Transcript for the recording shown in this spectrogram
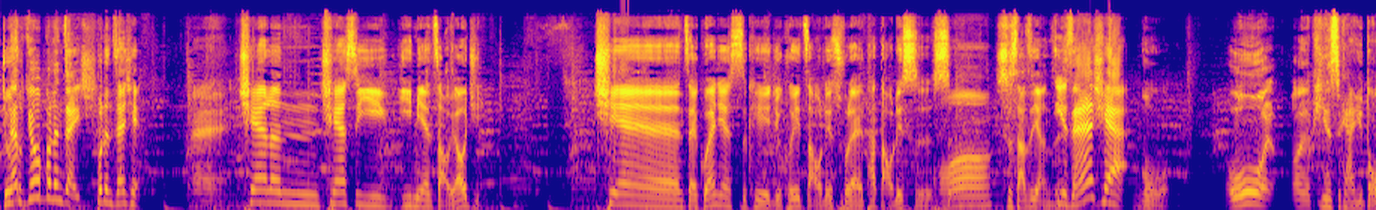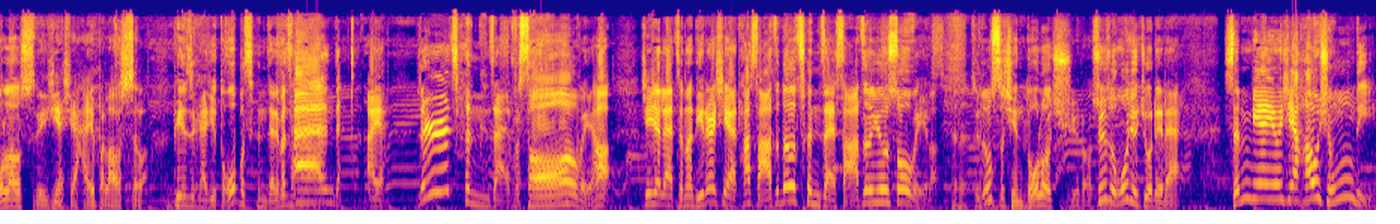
就是就不能在一起，不能沾钱。哎，钱能钱是一一面照妖镜。钱在关键时刻就可以照得出来，它到底是是是啥子样子？一沾钱，哦哦哦，平时看起多老实的，现现在也不老实了。平时看起多不存在的，不存在。哎呀，哪儿存在无所谓哈。接下来挣了滴点钱，他啥子都存在，啥子都有所谓了。这种事情多了去了，所以说我就觉得呢，身边有一些好兄弟，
